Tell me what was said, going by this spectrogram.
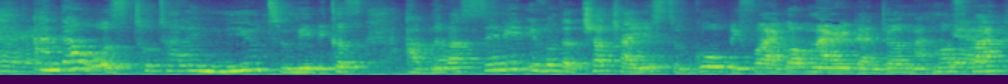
Right. And that was totally new to me because I've never seen it. Even the church I used to go before I got married and joined my husband, Yeah.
